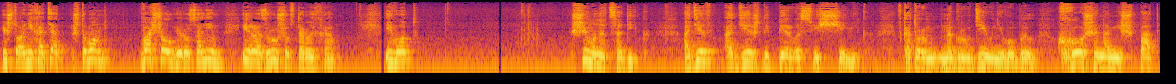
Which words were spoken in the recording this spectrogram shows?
и что они хотят, чтобы он вошел в Иерусалим и разрушил второй храм. И вот Шимона Цадик, одев одежды первосвященника, в котором на груди у него был Хошина Мишпат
